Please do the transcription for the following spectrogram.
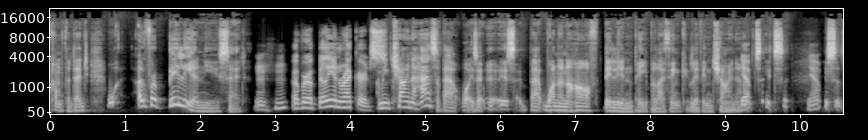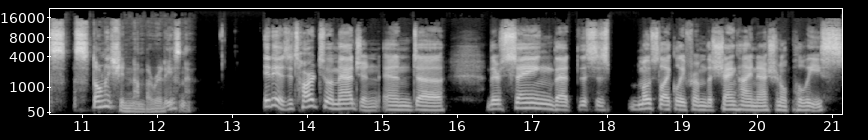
confidential. Over a billion, you said. hmm Over a billion records. I mean, China has about what is it? It's about one and a half billion people, I think, live in China. Yep. It's it's Yep. it's an astonishing number, really, isn't it? It is. It's hard to imagine. And uh, they're saying that this is most likely from the Shanghai National Police.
